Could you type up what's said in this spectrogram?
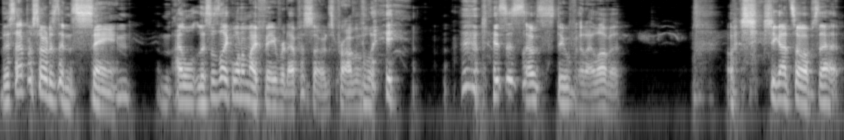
This episode is insane. I, this is like one of my favorite episodes, probably. this is so stupid. I love it. she got so upset.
